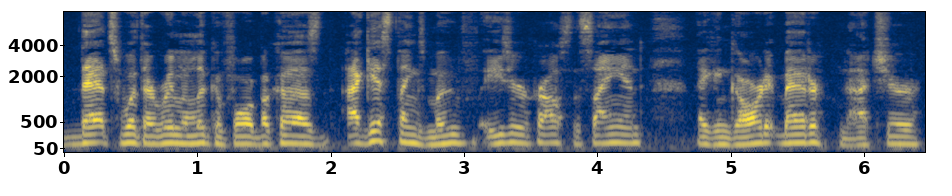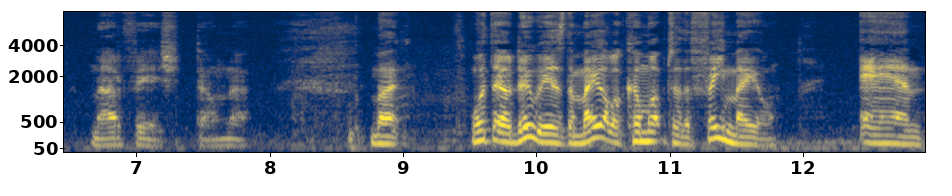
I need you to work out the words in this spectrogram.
that's what they're really looking for because I guess things move easier across the sand. They can guard it better. Not sure. Not a fish. Don't know. But what they'll do is the male will come up to the female and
